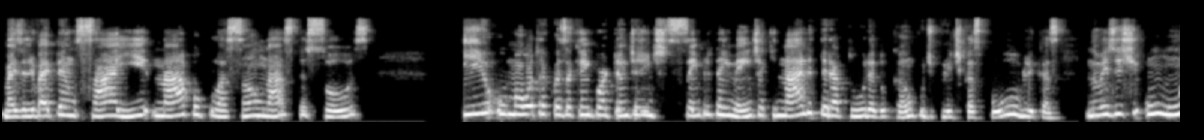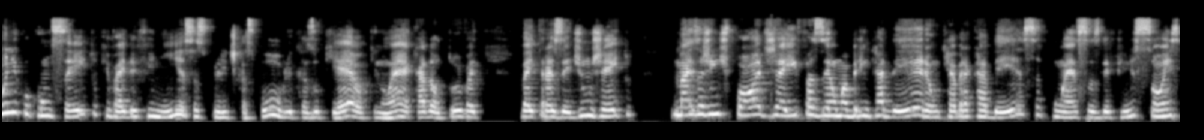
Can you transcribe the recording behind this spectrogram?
mas ele vai pensar aí na população, nas pessoas. E uma outra coisa que é importante a gente sempre tem em mente é que na literatura do campo de políticas públicas não existe um único conceito que vai definir essas políticas públicas, o que é, o que não é, cada autor vai, vai trazer de um jeito, mas a gente pode aí fazer uma brincadeira, um quebra-cabeça com essas definições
